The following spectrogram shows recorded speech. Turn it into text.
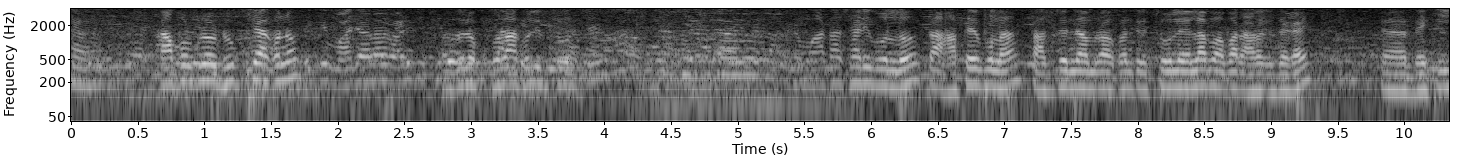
হ্যাঁ। কাপড়গুলো ঢুকছে এখনও। ওগুলো খোলাখুলি চলছে। মাটা শাড়ি বলল তা হাতে বোনা তার জন্য আমরা ওখান থেকে চলে এলাম আবার আরেক জায়গায়। দেখি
